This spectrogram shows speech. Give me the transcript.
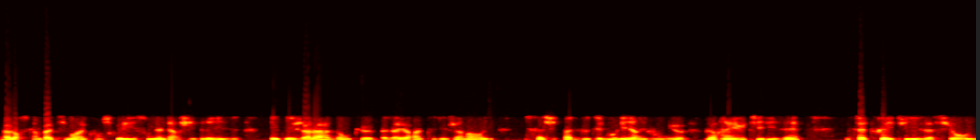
bah, lorsqu'un bâtiment est construit, son énergie grise est déjà là. Donc, euh, bah, d'ailleurs, intelligemment, il ne s'agit pas de le démolir, il vaut mieux le réutiliser. Et cette réutilisation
